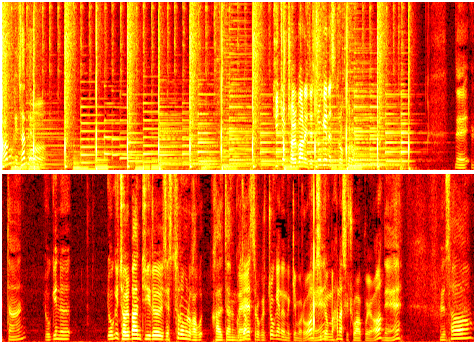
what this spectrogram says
아, 뭐 괜찮네요. 어. 뒤쪽 절반을 이제 쪼개는 스트로크로. 네, 일단 여기는 여기 절반 뒤를 이제 strum으로 가고 가자는 거죠. 네, 스트로크 쪼개는 느낌으로. 네. 지금 하나씩 좋았고요. 네. 그래서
